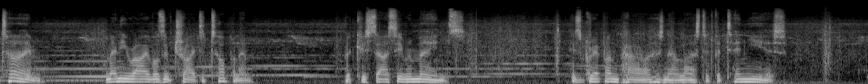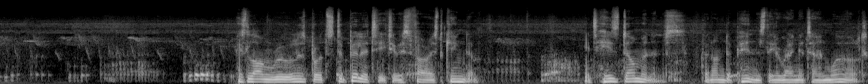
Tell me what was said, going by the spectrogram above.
Time, many rivals have tried to topple him, but Kusasi remains. His grip on power has now lasted for 10 years. His long rule has brought stability to his forest kingdom. It's his dominance that underpins the orangutan world.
